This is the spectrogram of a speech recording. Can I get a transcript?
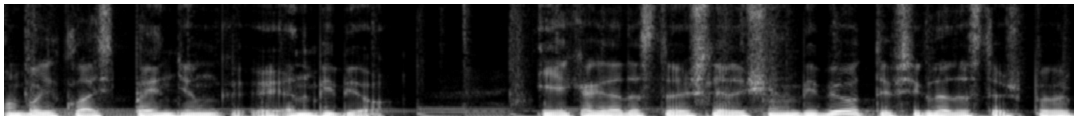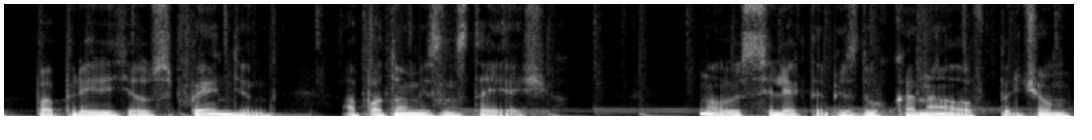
он будет класть pending NBBO. И когда достаешь следующий NBBO, ты всегда достаешь по, по приоритету с pending, а потом из настоящих. Ну, с селектом из двух каналов, причем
